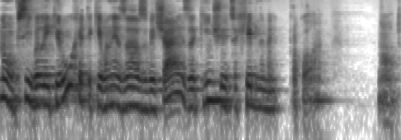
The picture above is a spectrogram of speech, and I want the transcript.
Ну, всі великі рухи, такі вони зазвичай закінчуються хибними проколами. От.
